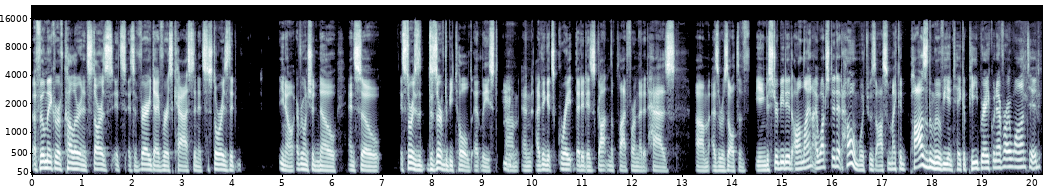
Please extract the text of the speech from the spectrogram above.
a filmmaker of color, and it stars. It's it's a very diverse cast, and it's stories that you know everyone should know. And so it's stories that deserve to be told at least. Mhm. Um, and I think it's great that it has gotten the platform that it has um, as a result of being distributed online. I watched it at home, which was awesome. I could pause the movie and take a pee break whenever I wanted,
